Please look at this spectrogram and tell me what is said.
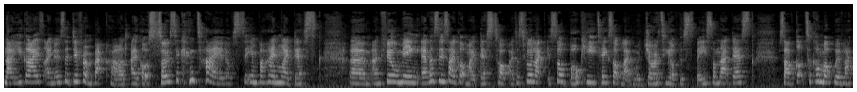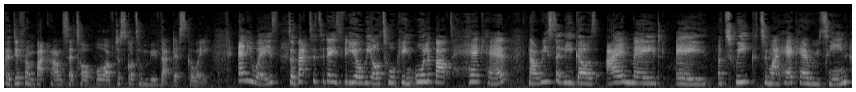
Now you guys I know it's a different background. I got so sick and tired of sitting behind my desk um, and filming ever since I got my desktop I just feel like it's so bulky it takes up like majority of the space on that desk so I've got to come up with like a different background setup or I've just got to move that desk away anyways so back to today's video we are talking all about hair care now recently girls I made a, a tweak to my hair care routine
